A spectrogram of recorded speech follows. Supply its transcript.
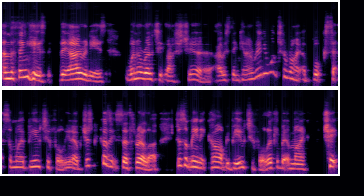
and the thing is the irony is when i wrote it last year i was thinking i really want to write a book set somewhere beautiful you know just because it's a thriller doesn't mean it can't be beautiful. A little bit of my chick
